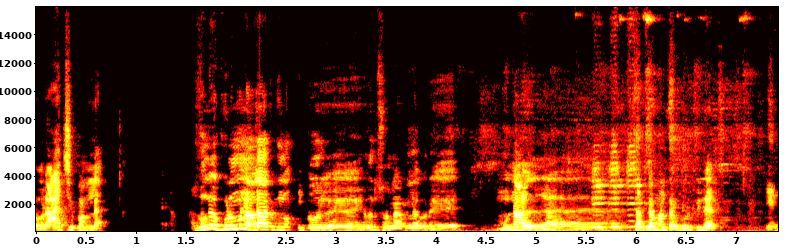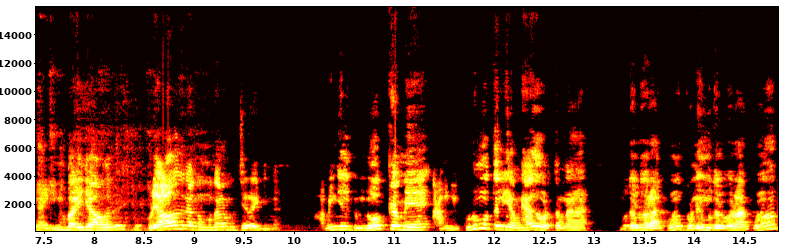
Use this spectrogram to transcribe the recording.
ஒரு ஆட்சி பண்ணல. அவங்க குடும்பம் நல்லா இருக்கணும். இப்போ ஒரு இவர் சொன்னார்ல ஒரு முன்னாள் சட்டமன்ற உறுப்பினர். எங்க இன்ப ஐயாவது எப்படியாவது நாங்க முதலமைச்சர் ஆக்கிங்க அவங்களுக்கு நோக்கமே அவங்க குடும்பத்துல எவனையாவது ஒருத்தனை முதல்வராக்கணும் துணை முதல்வராக்கணும்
